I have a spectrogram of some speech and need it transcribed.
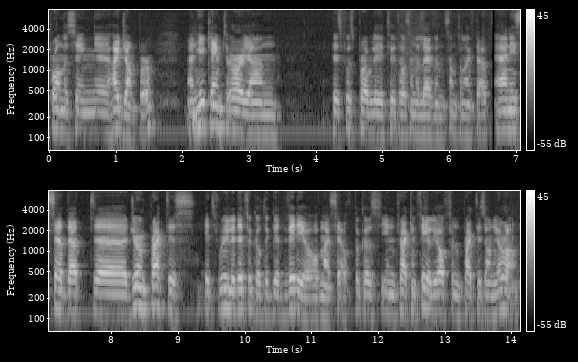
promising uh, high jumper and he came to Örjan this was probably 2011 something like that and he said that uh, during practice it's really difficult to get video of myself because in track and field you often practice on your own.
